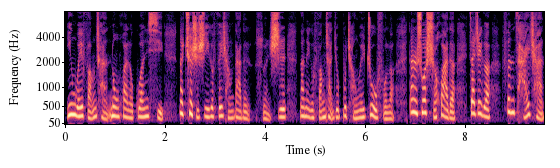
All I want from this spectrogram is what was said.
因为房产弄坏了关系，那确实是一个非常大的损失。那那个房产就不成为祝福了。但是说实话的，在这个分财产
